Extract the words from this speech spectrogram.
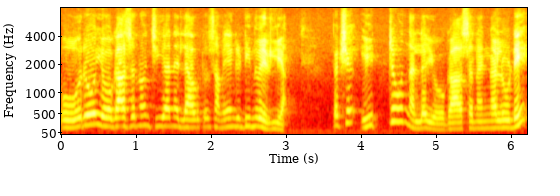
ഓരോ യോഗാസനവും ചെയ്യാൻ എല്ലാവർക്കും സമയം കിട്ടിയെന്ന് വരില്ല. പക്ഷെ ഏറ്റവും നല്ല യോഗാസനങ്ങളുടെ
